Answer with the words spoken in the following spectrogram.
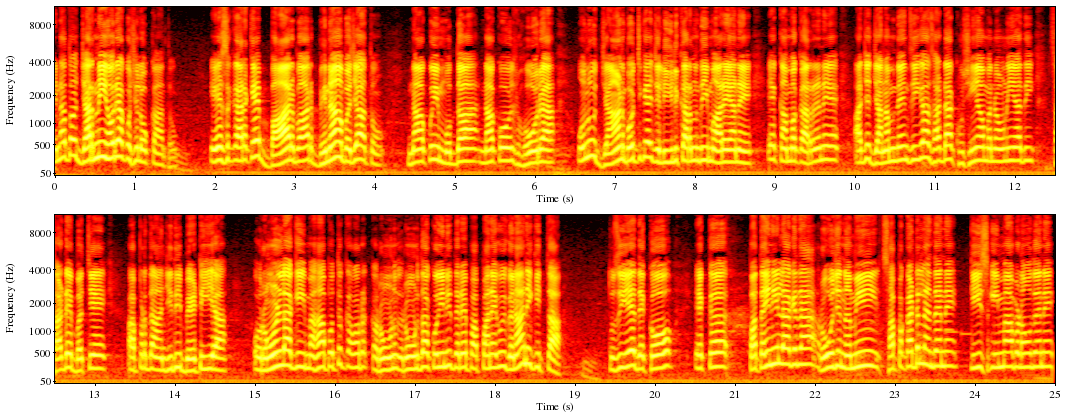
ਇਹਨਾਂ ਤੋਂ ਜਰ ਨਹੀਂ ਹੋ ਰਿਹਾ ਕੁਝ ਲੋਕਾਂ ਤੋਂ। ਇਸ ਕਰਕੇ ਬਾਰ-ਬਾਰ ਬਿਨਾਂ ਵਜ੍ਹਾ ਤੋਂ ਨਾ ਕੋਈ ਮੁੱਦਾ, ਨਾ ਕੋਈ ਹੋਰ ਆ। ਉਹਨੂੰ ਜਾਣ ਬੁੱਝ ਕੇ ਜਲੀਲ ਕਰਨ ਦੀ ਮਾਰਿਆ ਨੇ ਇਹ ਕੰਮ ਕਰ ਰਹੇ ਨੇ। ਅੱਜ ਜਨਮ ਦਿਨ ਸੀਗਾ, ਸਾਡਾ ਖੁਸ਼ੀਆਂ ਮਨਾਉਣੀਆਂ ਦੀ। ਸਾਡੇ ਬੱਚੇ ਆ ਪ੍ਰਧਾਨ ਜੀ ਦੀ ਬੇਟੀ ਆ। ਉਹ ਰੋਣ ਲੱਗੀ, ਮੈਂ ਕਿਹਾ, ਪੁੱਤ ਰੋਣ ਰੋਣ ਦਾ ਕੋਈ ਨਹੀਂ, ਤੇਰੇ ਪਾਪਾ ਨੇ ਕੋਈ ਗੁਨਾਹ ਨਹੀਂ ਕੀਤਾ। ਤੁਸੀਂ ਇਹ ਦੇਖੋ, ਇੱਕ ਪਤਾ ਹੀ ਨਹੀਂ ਲੱਗਦਾ ਰੋਜ਼ ਨਵੀਂ ਸੱਪ ਕੱਢ ਲੈਂਦੇ ਨੇ ਕੀ ਸਕੀਮਾਂ ਬਣਾਉਂਦੇ ਨੇ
